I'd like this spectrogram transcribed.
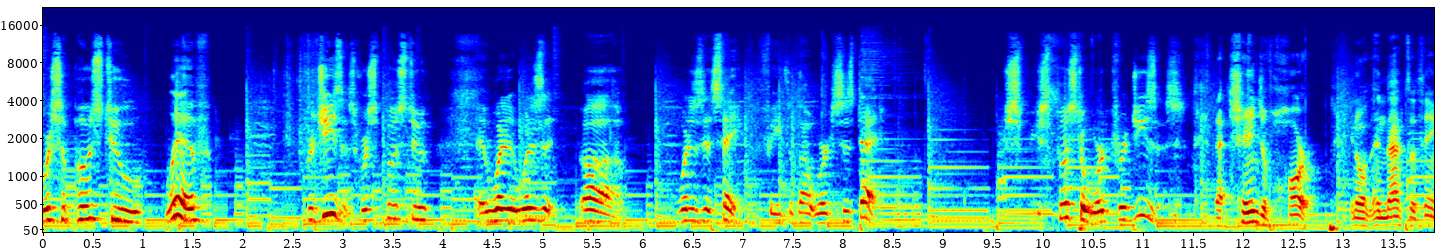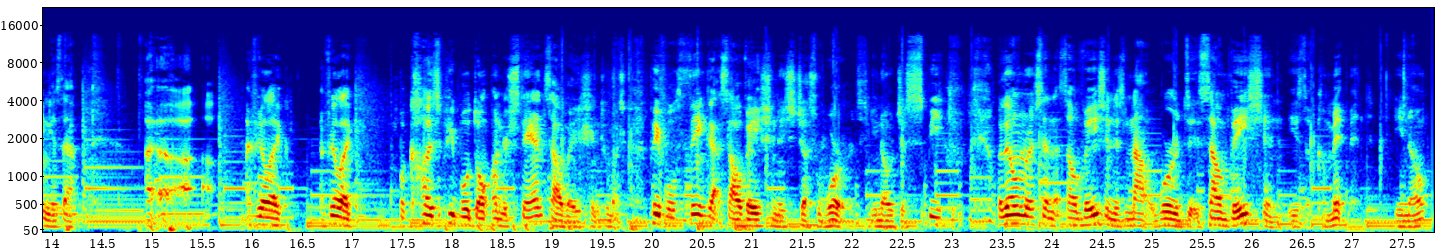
we're supposed to live for Jesus. We're supposed to uh, what what is it uh what does it say? Faith without works is dead. You're supposed to work for Jesus. that change of heart you know and that's the thing is that I, I feel like i feel like because people don't understand salvation too much. People think that salvation is just words you know just speaking. But they don't understand that salvation is not words. It's, salvation is a commitment you know?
